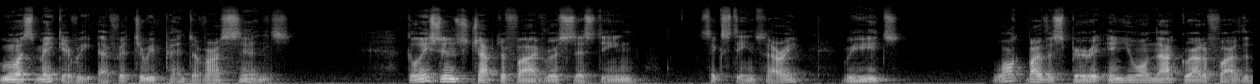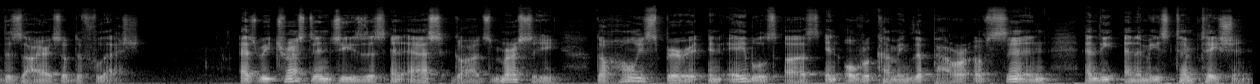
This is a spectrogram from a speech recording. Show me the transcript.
We must make every effort to repent of our sins. Galatians chapter 5 verse 16, 16 sorry, reads, Walk by the Spirit, and you will not gratify the desires of the flesh. As we trust in Jesus and ask God's mercy, the Holy Spirit enables us in overcoming the power of sin and the enemy's temptation.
